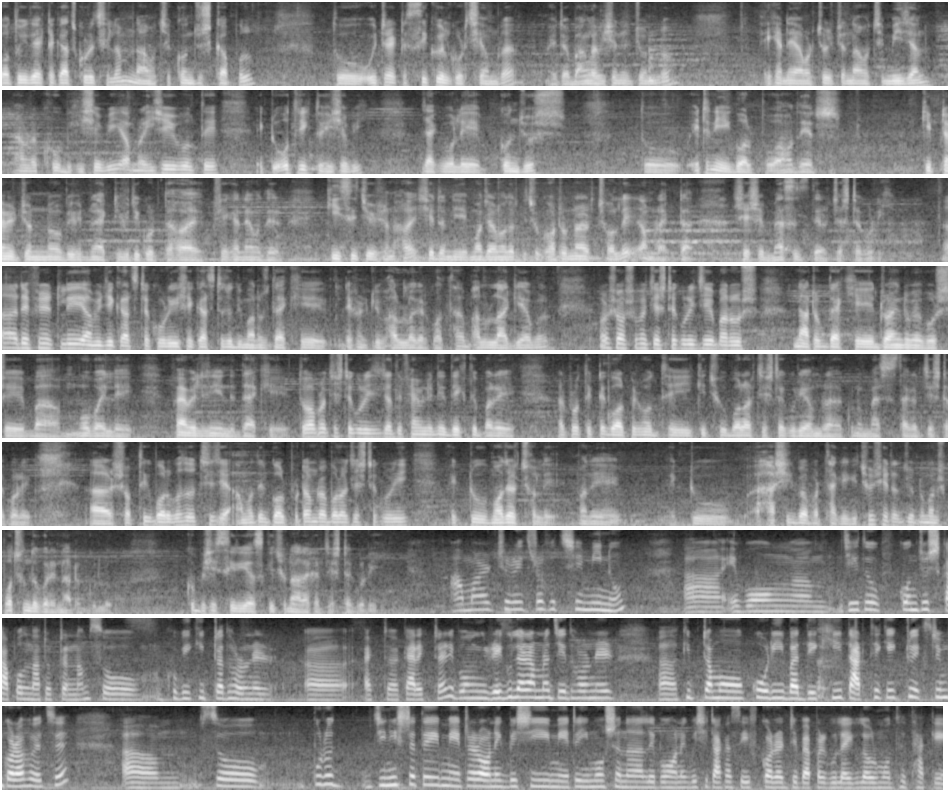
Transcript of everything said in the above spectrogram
গত ঈদে একটা কাজ করেছিলাম, নাম হচ্ছে কঞ্জুস কাপল। তো ওইটার একটা সিকুয়েল করছি আমরা, এটা বাংলা ভিশনের জন্য। এখানে আমার চরিত্রের নাম হচ্ছে মিজান। আমরা খুব হিসেবি, আমরা হিসেবি বলতে একটু অতিরিক্ত হিসেবি, যাকে বলে কঞ্জুস। তো এটা নিয়েই গল্প, আমাদের কিপটামের জন্য বিভিন্ন অ্যাক্টিভিটি করতে হয়, সেখানে আমাদের কী সিচুয়েশন হয়, সেটা নিয়ে মজার মজার কিছু ঘটনার ছলে আমরা একটা শেষে মেসেজ দেওয়ার চেষ্টা করি। ডেফিনেটলি আমি যে কাজটা করি, সেই কাজটা যদি মানুষ দেখে ডেফিনেটলি ভালো লাগার কথা, ভালো লাগে আবার। আমরা সবসময় চেষ্টা করি যে মানুষ নাটক দেখে ড্রয়িং রুমে বসে বা মোবাইলে ফ্যামিলি নিয়ে দেখে। তো আমরা চেষ্টা করি যে যাতে ফ্যামিলি নিয়ে দেখতে পারে। আর প্রত্যেকটা গল্পের মধ্যেই কিছু বলার চেষ্টা করি আমরা, কোনো মেসেজ থাকার চেষ্টা করে। আর সব থেকে বড় কথা হচ্ছে যে আমাদের গল্পটা আমরা বলার চেষ্টা করি একটু মজার ছলে। মানে একটু হাসির ব্যাপার থাকে কিছু, সেটার জন্য মানুষ পছন্দ করে নাটকগুলো। খুব বেশি সিরিয়াস কিছু না রাখার চেষ্টা করি। আমার চরিত্র হচ্ছে মিনু এবং যেহেতু কঞ্জুস কাপল নাটকটার নাম সো খুবই কিপটা ধরনের একটা ক্যারেক্টার এবং রেগুলার আমরা যে ধরনের কিপটামো করি বা দেখি, তার থেকে একটু এক্সট্রিম করা হয়েছে। সো পুরো জিনিসটাতেই মেয়েটার অনেক বেশি, মেয়েটা ইমোশনাল এবং অনেক বেশি টাকা সেভ করার যে ব্যাপারগুলো, এগুলো ওর মধ্যে থাকে।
